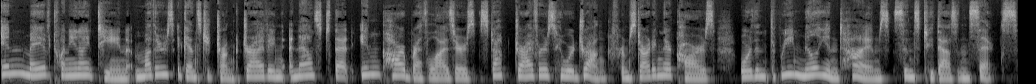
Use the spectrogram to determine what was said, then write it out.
In May of 2019, Mothers Against Drunk Driving announced that in car breathalyzers stopped drivers who were drunk from starting their cars more than 3 million times since 2006.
